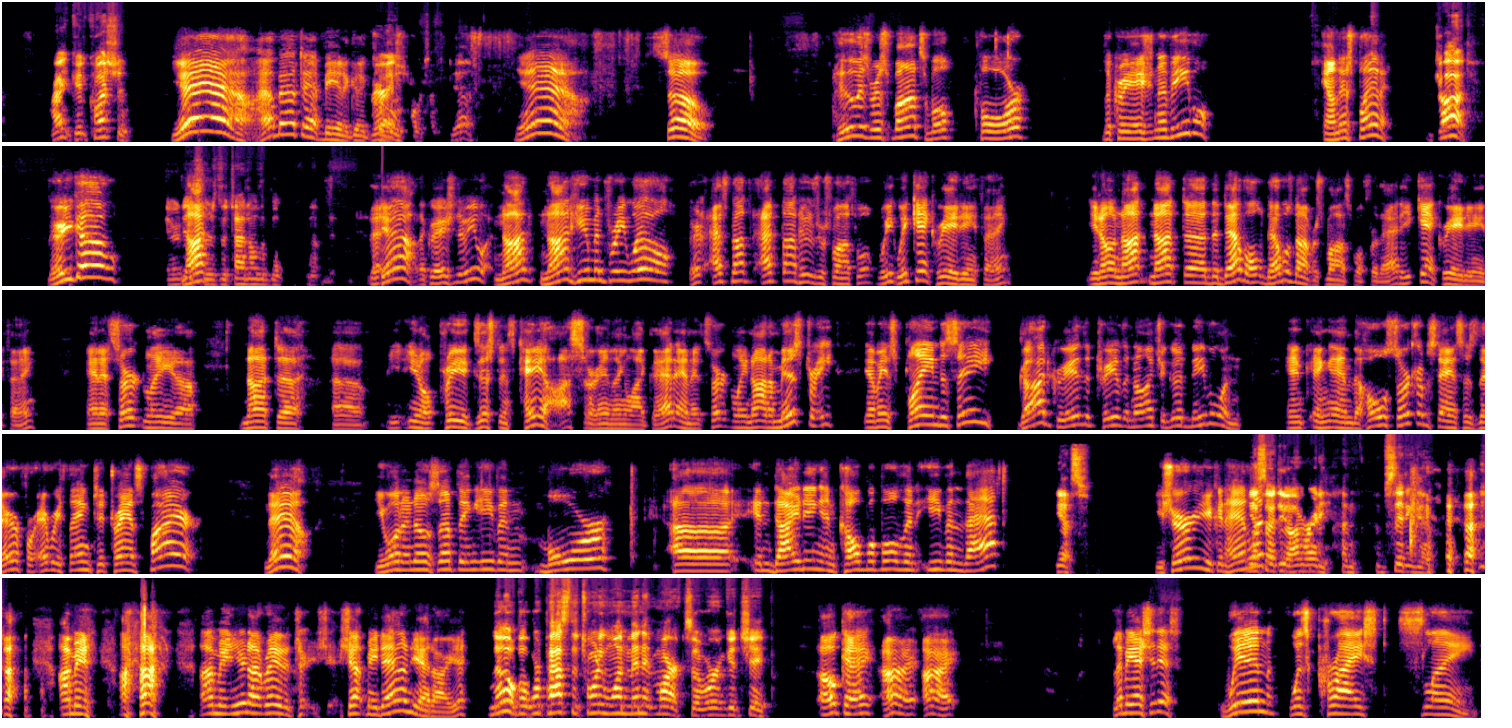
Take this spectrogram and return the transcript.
Right. Good question. Yeah. How about that being a good Very question? important. Yeah. Yeah. So, who is responsible for the creation of evil on this planet? God. There you go. There it is. Not- There's the title of the book. Yep. Yeah, the creation of evil. Not not human free will. That's not that's not who's responsible. We we can't create anything. You know, not not uh, the devil. Devil's not responsible for that. He can't create anything, and it's certainly uh, not uh, uh, you know pre-existence chaos or anything like that. And it's certainly not a mystery. I mean, it's plain to see. God created the tree of the knowledge of good and evil, and and and, and the whole circumstances there for everything to transpire. Now, you want to know something even more uh, indicting and culpable than even that? Yes. You sure you can handle Yes, it? Yes, I do. I'm ready. I'm, I'm sitting down. I mean, I, mean, you're not ready to t- sh- shut me down yet, are you? No, but we're past the 21 minute mark, so we're in good shape. Okay, all right, all right. Let me ask you this: When was Christ slain?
